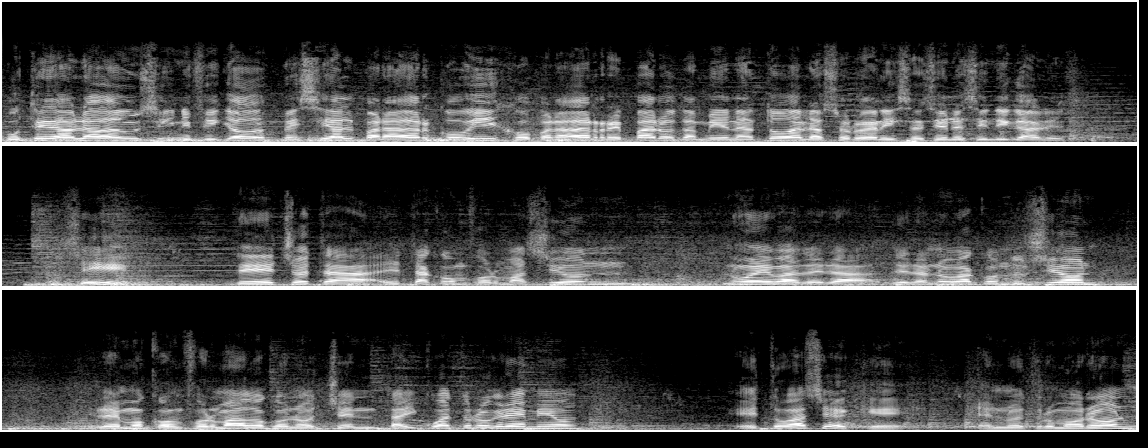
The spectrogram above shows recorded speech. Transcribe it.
usted hablaba de un significado especial para dar cobijo, para dar reparo también a todas las organizaciones sindicales. Sí, de hecho esta, esta conformación nueva de la, de la nueva conducción, la hemos conformado con 84 gremios, esto hace que en nuestro Morón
